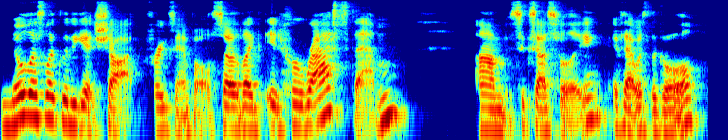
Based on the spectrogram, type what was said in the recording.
no less likely to get shot, for example. So, like, it harassed them um, successfully, if that was the goal,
